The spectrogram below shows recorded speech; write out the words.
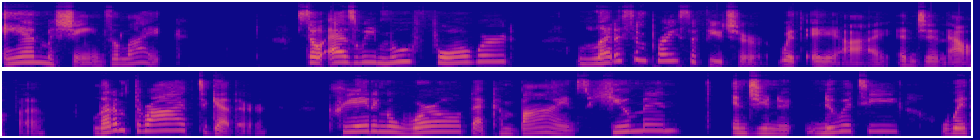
and machines alike. So, as we move forward, let us embrace a future with AI and Gen Alpha. Let them thrive together, creating a world that combines human ingenuity with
